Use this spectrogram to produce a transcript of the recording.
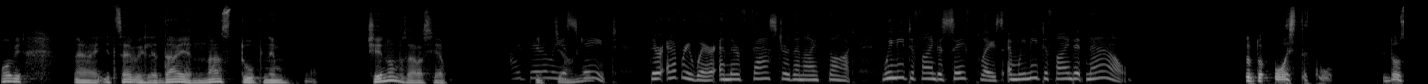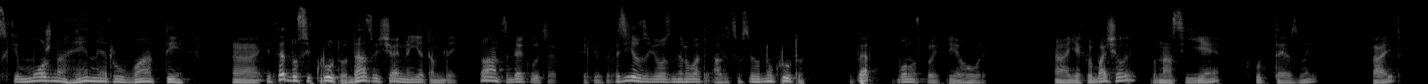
мові, е, і це виглядає наступним чином. Зараз я Підтягну. They're everywhere and they're faster than I thought. We need to find a safe place and we need to find it now. Тобто, ось таку відосики можна генерувати. Е, і це досить круто. Да, звичайно, є там деякі нюанси, деколи треба декілька разів його згенерувати, але це все одно круто. Тепер бонус, про який я говорив. Як ви бачили, в нас є крутезний сайт,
